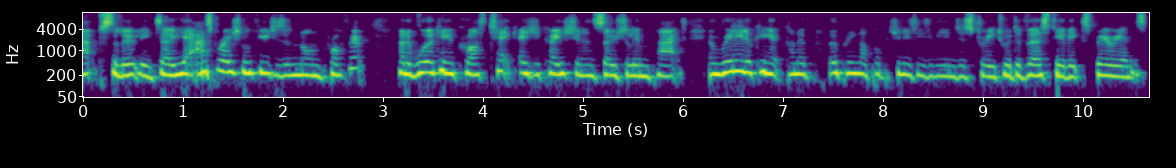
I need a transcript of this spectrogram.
Absolutely. So yeah, Aspirational Futures is a non-profit kind of working across tech education and social impact and really looking at kind of opening up opportunities in the industry to a diversity of experience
